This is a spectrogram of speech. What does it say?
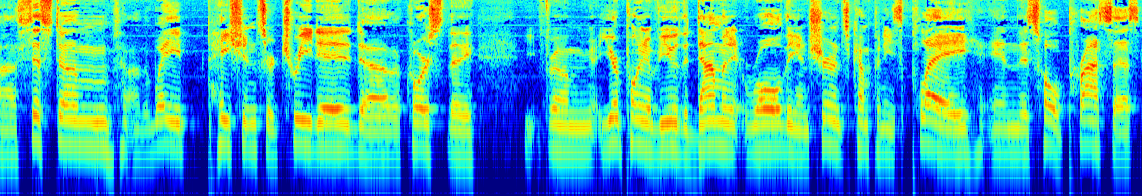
uh, system, uh, the way patients are treated. Uh, of course, the from your point of view, the dominant role the insurance companies play in this whole process.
